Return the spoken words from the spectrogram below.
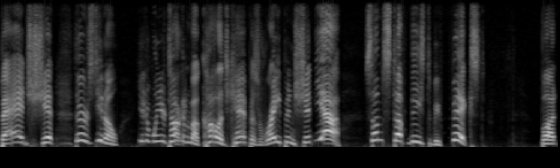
bad shit. There's you know you know when you're talking about college campus rape and shit. Yeah, some stuff needs to be fixed. But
